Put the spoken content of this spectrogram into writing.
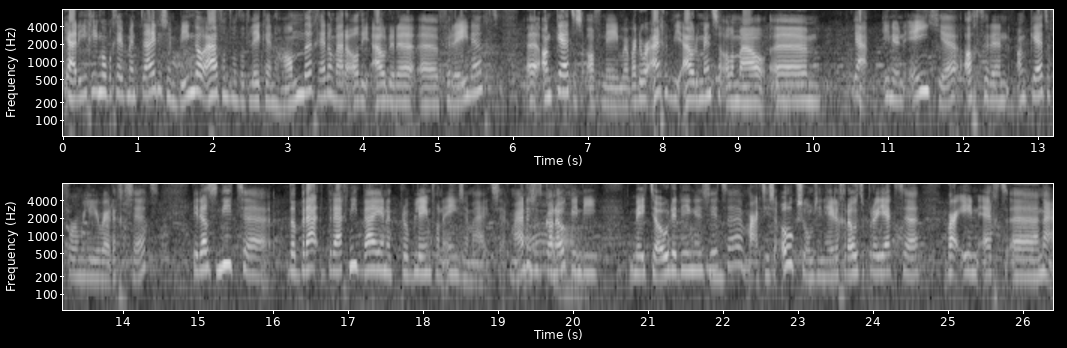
ja, die gingen op een gegeven moment tijdens een bingoavond, want dat leek hen handig. Hè? Dan waren al die ouderen eh, verenigd. eh, enquêtes afnemen, waardoor eigenlijk die oude mensen allemaal ehm, ja, in hun eentje achter een enquêteformulier werden gezet. Ja, dat, is niet, eh, dat draagt niet bij aan het probleem van eenzaamheid, zeg maar. Dus het kan ook in die methode dingen zitten. Maar het is ook soms in hele grote projecten waarin echt eh, nou,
